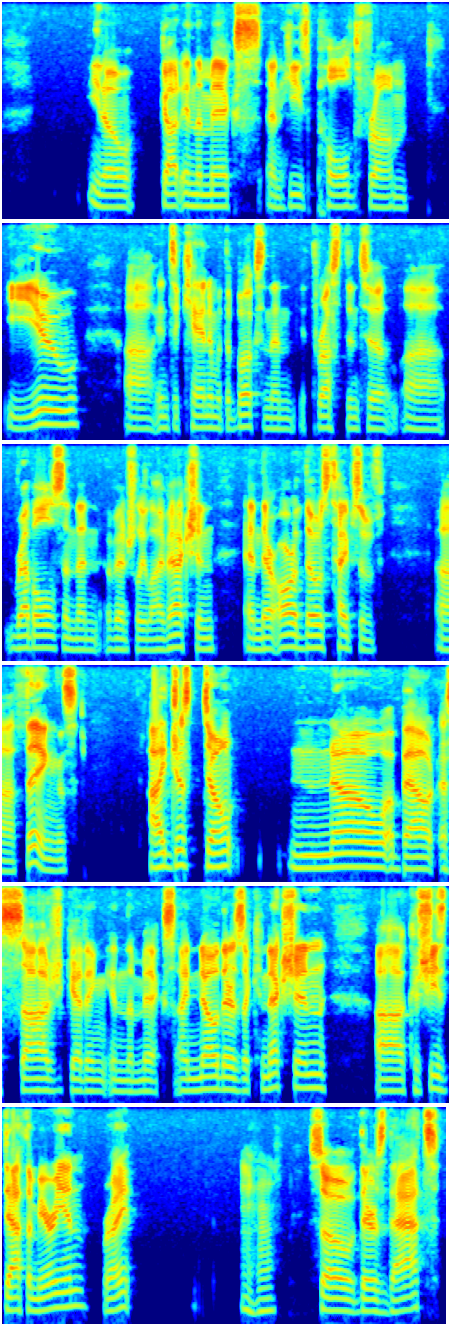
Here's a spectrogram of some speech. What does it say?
you know, got in the mix and he's pulled from EU uh, into canon with the books and then thrust into uh, Rebels and then eventually live action, and there are those types of uh, things. I just don't know about Asajj getting in the mix. I know there's a connection because uh, she's Dathomirian, right? Mm-hmm. So there's that.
